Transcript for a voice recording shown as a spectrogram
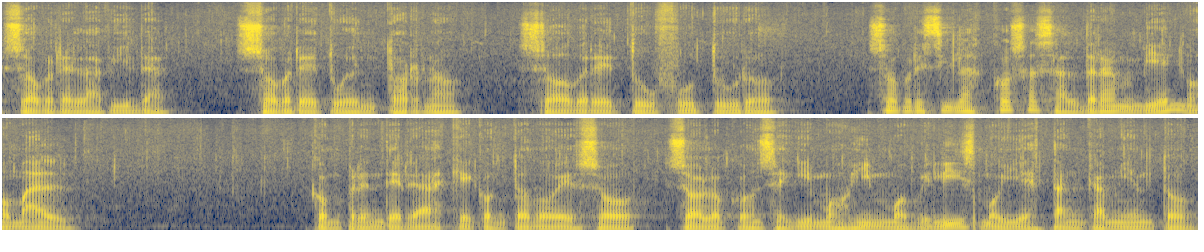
sobre la vida, sobre tu entorno, sobre tu futuro, sobre si las cosas saldrán bien o mal. Comprenderás que con todo eso solo conseguimos inmovilismo y estancamiento.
